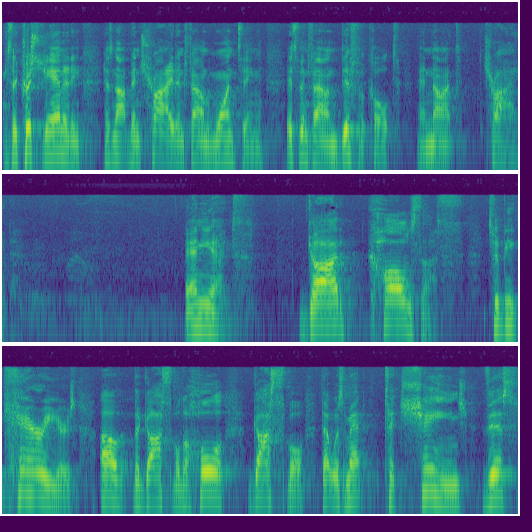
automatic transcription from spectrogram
He said, Christianity has not been tried and found wanting, it's been found difficult and not tried. And yet, God calls us to be carriers of the gospel, the whole gospel that was meant to change this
